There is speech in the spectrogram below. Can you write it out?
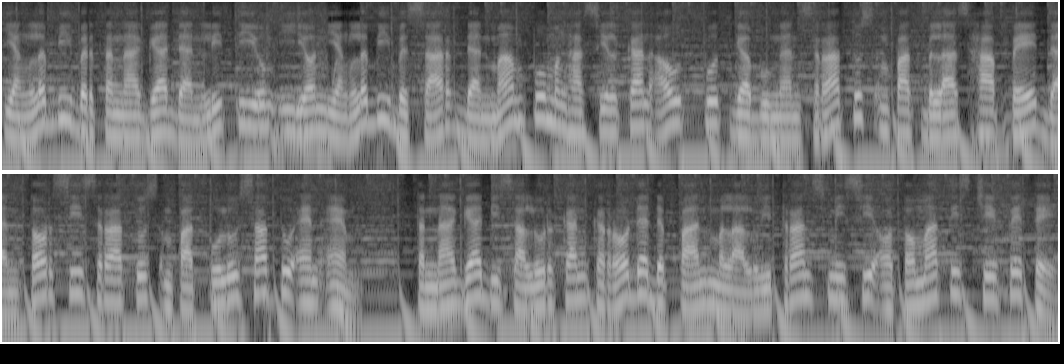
yang lebih bertenaga dan lithium-ion yang lebih besar dan mampu menghasilkan output gabungan 114 HP dan torsi 141 Nm. Tenaga disalurkan ke roda depan melalui transmisi otomatis CVT.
